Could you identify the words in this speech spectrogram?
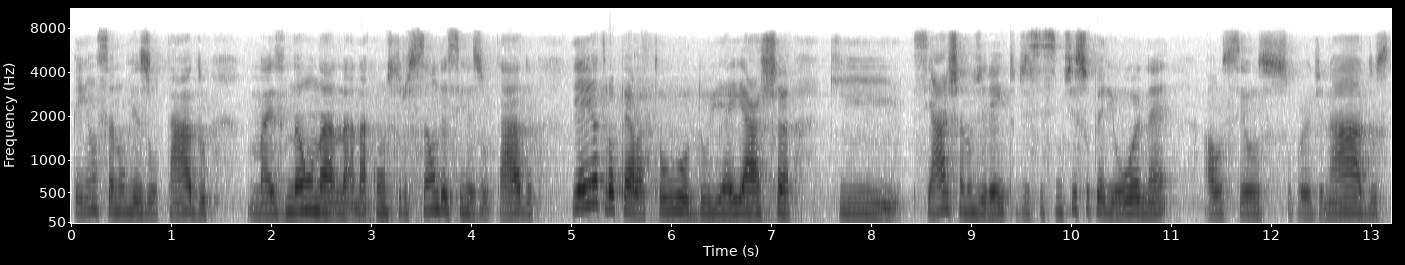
pensa no resultado, mas não na, na, na construção desse resultado, e aí atropela tudo, e aí acha que se acha no direito de se sentir superior né, aos seus subordinados,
